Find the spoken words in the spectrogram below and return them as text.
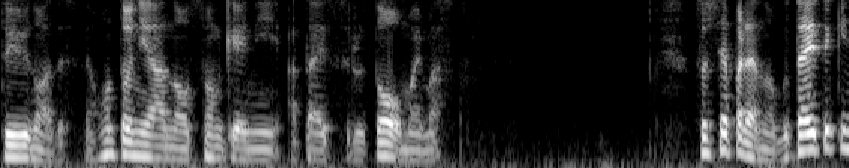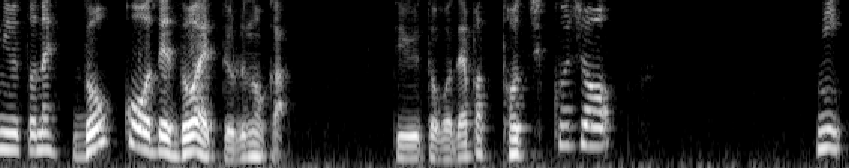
というのはですね、本当にあの、尊敬に値すると思います。そしてやっぱりあの、具体的に言うとね、どこでどうやって売るのかっていうところで、やっぱ土地区上に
